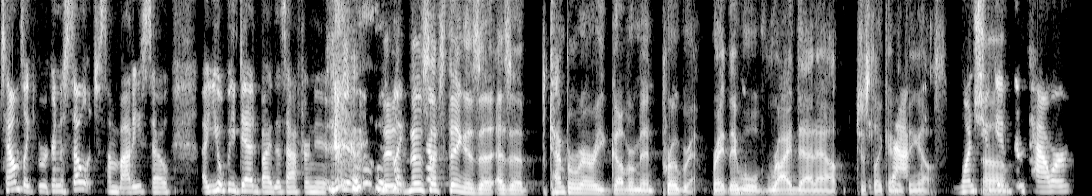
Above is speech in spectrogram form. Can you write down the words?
sounds like you were going to sell it to somebody, so uh, you'll be dead by this afternoon. There's Like, no such thing as a as a temporary government program, right? They will ride that out just like anything else. Once you Um, give them power,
